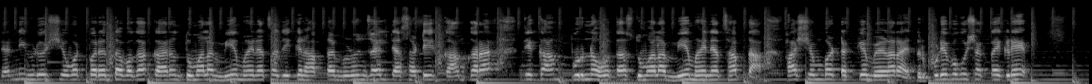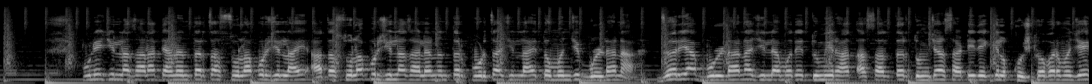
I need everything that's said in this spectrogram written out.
त्यांनी व्हिडिओ शेवटपर्यंत बघा कारण तुम्हाला मे महिन्याचा देखील हप्ता मिळून जाईल. त्यासाठी एक काम करा ते काम पूर्ण होताच तुम्हाला मे महिन्याचा हप्ता हा शंभर टक्के मिळणार आहे. तर पुढे बघू शकता इकडे. पुणे जिल्हा झाला त्यानंतरचा सोलापूर जिल्हा आहे. आता सोलापूर जिल्हा झाल्यानंतर पुढचा जिल्हा आहे तो म्हणजे बुलढाणा. जर या बुलढाणा जिल्ह्यामध्ये तुम्ही राहत असाल तर तुमच्यासाठी देखील खुशखबर म्हणजे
